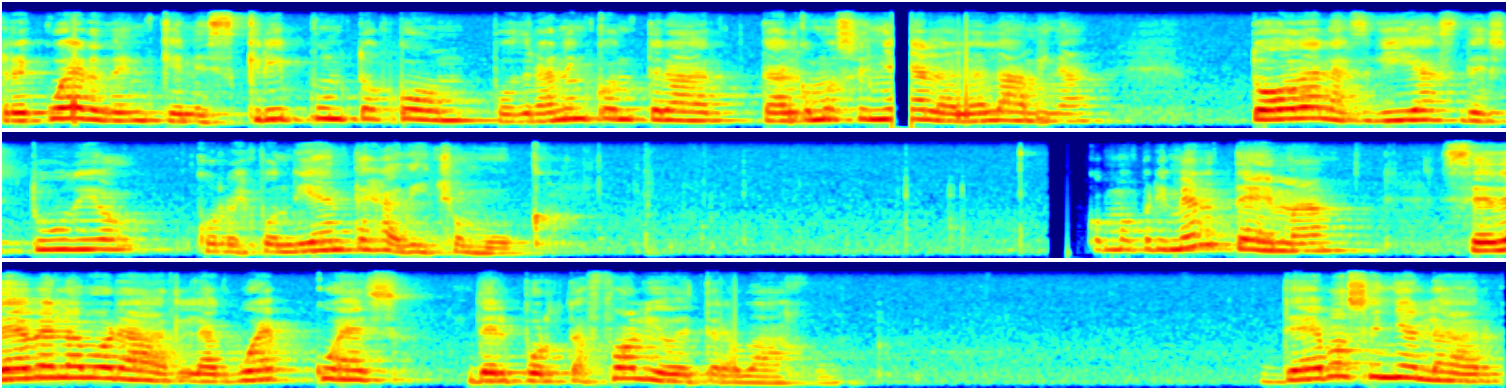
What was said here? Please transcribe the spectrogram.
Recuerden que en script.com podrán encontrar, tal como señala la lámina, todas las guías de estudio correspondientes a dicho MOOC. Como primer tema, se debe elaborar la web quest del portafolio de trabajo. Debo señalar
